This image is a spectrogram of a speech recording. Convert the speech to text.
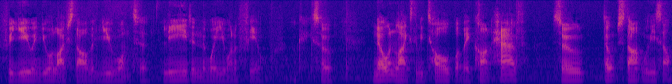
for you and your lifestyle that you want to lead and the way you want to feel. Okay, so no one likes to be told what they can't have, so don't start with yourself.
